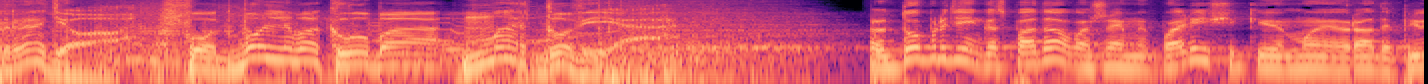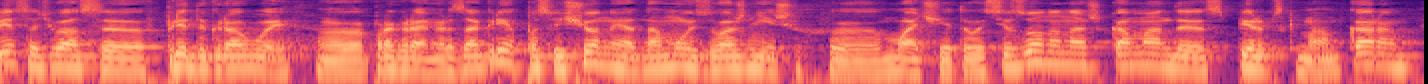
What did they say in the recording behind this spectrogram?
Радио футбольного клуба «Мордовия». Добрый день, господа, уважаемые болельщики. Мы рады приветствовать вас э, в предыгровой э, программе «Разогрев», посвященной одному из важнейших э, матчей этого сезона нашей команды с Пермским Амкаром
